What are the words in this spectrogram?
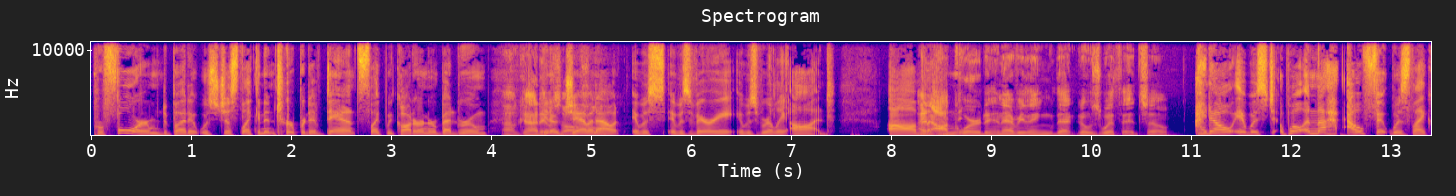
performed, but it was just like an interpretive dance. Like we caught her in her bedroom. Oh, God, it you know, was jamming awful. out. It was it was very it was really odd. Um, and awkward and everything that goes with it. So I know it was well, and the outfit was like,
